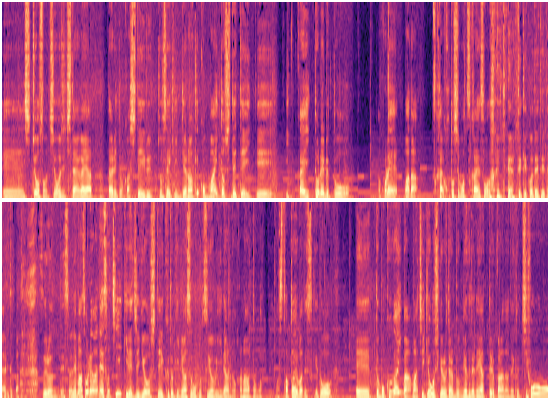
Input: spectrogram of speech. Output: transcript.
えー、市町村、地方自治体がやったりとかしている助成金っていうのは結構毎年出ていて、一回取れると、これまだ使え、今年も使えそうだみたいなって結構出てたりとかするんですよね。まあそれはね、そ地域で事業をしていくときにはすごく強みになるのかなと思っています。例えばですけど、えー、っと、僕が今、まあ地域方式をみたいな文脈でね、やってるからなんだけど、地方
